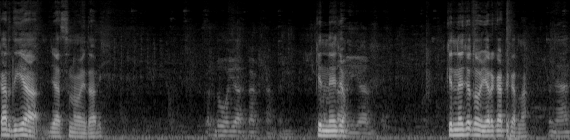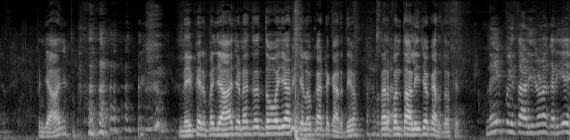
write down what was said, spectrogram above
ਕਰ ਦਿਆ ਜਸ ਨੋ ਇਹਦਾ ਵੀ? 2000 ਘੱਟ ਕਰ ਦਿੰਦੇ। ਕਿੰਨੇ ਚੋਂ? 45000 ਕਿੰਨੇ ਚੋਂ 2000 ਘੱਟ ਕਰਨਾ? 50 ਚੋਂ। 50 ਚ? ਨਹੀਂ ਫਿਰ 50 ਚ ਨਾ 2000 ਚਲੋ ਘੱਟ ਕਰ ਦਿਓ। ਪਰ 45 ਚੋਂ ਕਰ ਦਿਓ ਫਿਰ। ਨਹੀਂ 45 ਜੋ ਨਾ ਕਰੀਏ।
